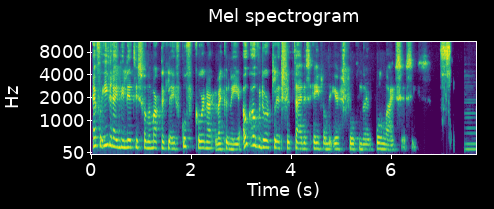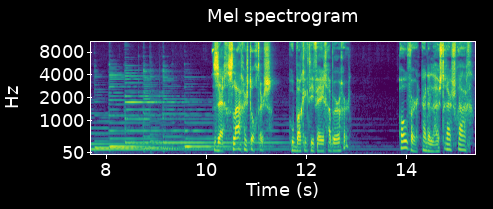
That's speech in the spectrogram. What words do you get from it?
En voor iedereen die lid is van de Makkelijk Leven Koffiecorner, wij kunnen hier ook over doorkletsen tijdens een van de eerstvolgende online sessies. Zeg, slagersdochters, hoe bak ik die vega-burger? Over naar de luisteraarsvraag.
